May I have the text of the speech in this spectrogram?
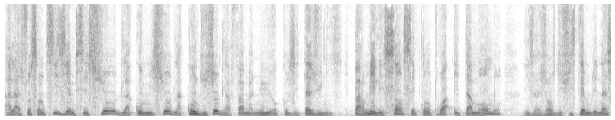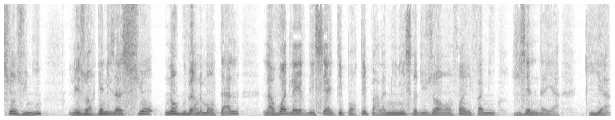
à la 66e session de la Commission de la condition de la femme à New York aux États-Unis. Parmi les 173 États membres, les agences du système des Nations Unies, les organisations non gouvernementales, la voix de la RDC a été portée par la ministre du Genre, Enfants et Famille, Gisèle Ndaya, qui a,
